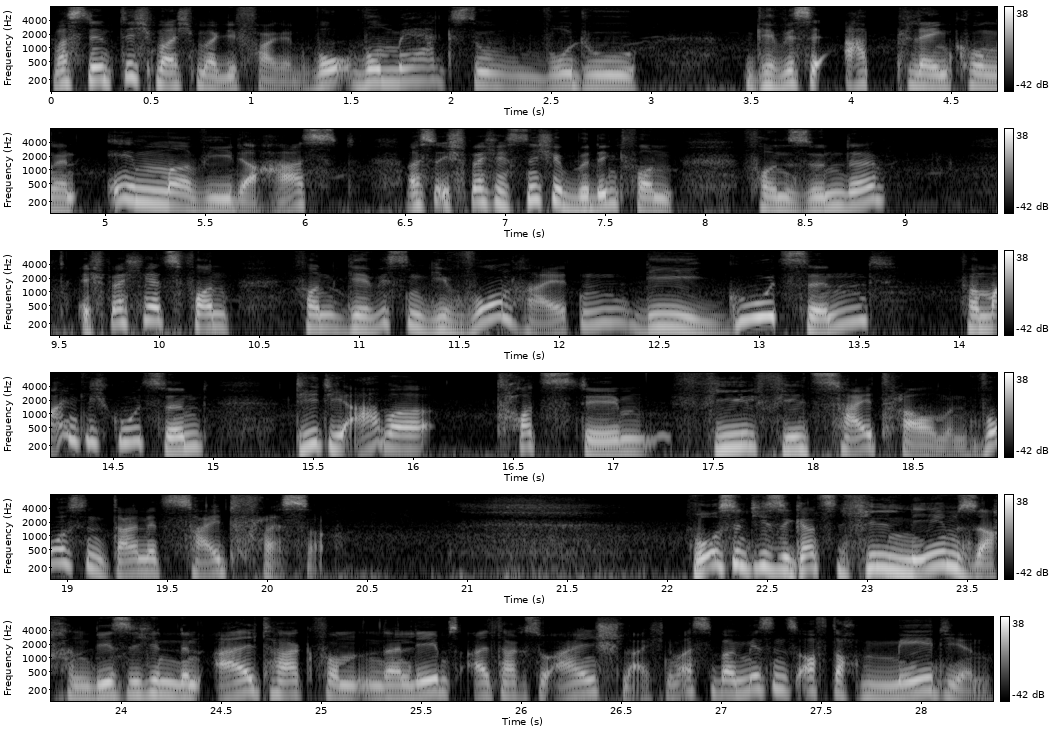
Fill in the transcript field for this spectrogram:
Was nimmt dich manchmal gefangen? Wo, wo merkst du, wo du gewisse Ablenkungen immer wieder hast. Also ich spreche jetzt nicht unbedingt von, von Sünde. Ich spreche jetzt von, von gewissen Gewohnheiten, die gut sind, vermeintlich gut sind, die dir aber trotzdem viel, viel Zeit rauben. Wo sind deine Zeitfresser? Wo sind diese ganzen vielen Nebensachen, die sich in den Alltag, vom, in deinen Lebensalltag so einschleichen? Weißt du, bei mir sind es oft auch Medien.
